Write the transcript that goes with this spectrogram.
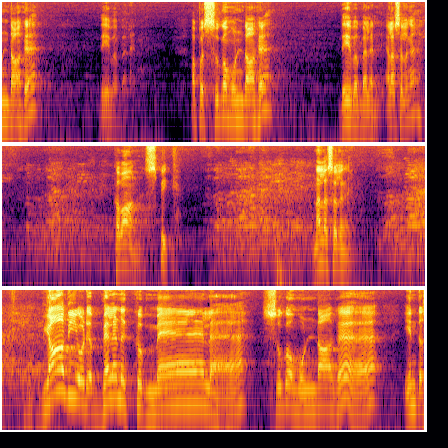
உண்டாக தேவபலன். அப்ப சுகம் உண்டாக தேவபலன். எல்லாம் சொல்லுங்க? கவான் ஸ்பீக் நல்லா சொல்லுங்க. வியாதியோட பலனுக்கு மேல சுகம் உண்டாக இந்த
